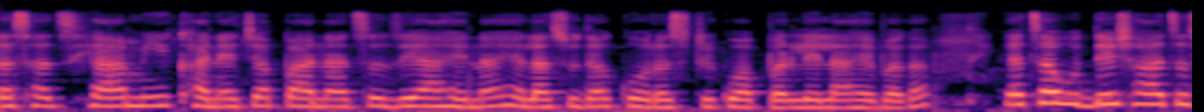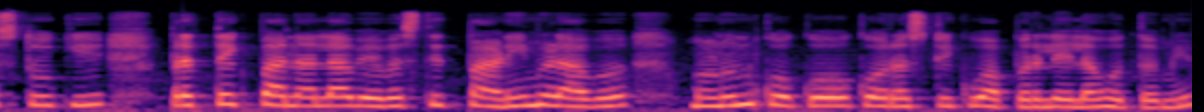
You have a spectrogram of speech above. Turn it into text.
तसाच ह्या मी खाण्याच्या पानाचं जे आहे ना ह्यालासुद्धा कोरा स्टिक वापरलेला आहे बघा. याचा उद्देश हाच असतो की प्रत्येक पानाला व्यवस्थित पाणी मिळावं म्हणून कोको कोरा स्टिक वापरलेलं होतं मी.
